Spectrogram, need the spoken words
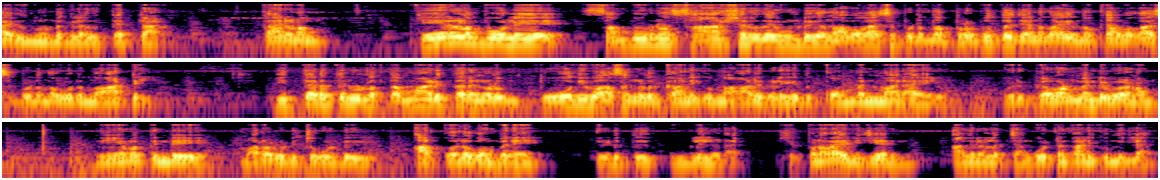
കരുതുന്നുണ്ടെങ്കിൽ അത് തെറ്റാണ്. കാരണം കേരളം പോലെ സമ്പൂർണ സാക്ഷരതയുണ്ട് എന്ന് അവകാശപ്പെടുന്ന പ്രബുദ്ധ ജനത എന്നൊക്കെ അവകാശപ്പെടുന്ന ഒരു നാട്ടിൽ ഇത്തരത്തിലുള്ള തമ്മാടിത്തരങ്ങളും തോതിവാസങ്ങളും കാണിക്കുന്ന ആളുകൾ ഏത് കൊമ്പന്മാരായാലും ഒരു ഗവൺമെന്റ് വേണം നിയമത്തിന്റെ മറപിടിച്ചുകൊണ്ട് ആ കൊലകൊമ്പനെ എടുത്ത് ഉള്ളിലിടാൻ. പക്ഷെ പിണറായി വിജയൻ അതിനുള്ള ചങ്കൂറ്റം കാണിക്കുന്നില്ല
